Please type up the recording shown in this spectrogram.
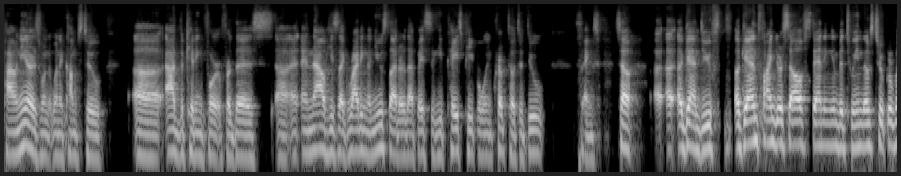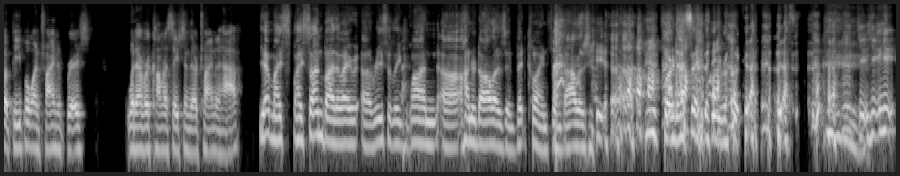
pioneers when, when it comes to uh, advocating for for this and, and, now he's like writing a newsletter that basically pays people in crypto to do things so uh, again do you again find yourself standing in between those two group of people and trying to bridge whatever conversation they're trying to have yeah, my my son, by the way, uh, recently won uh, hundred dollars in Bitcoin from Balaji for an essay that he wrote. yes, he, he,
